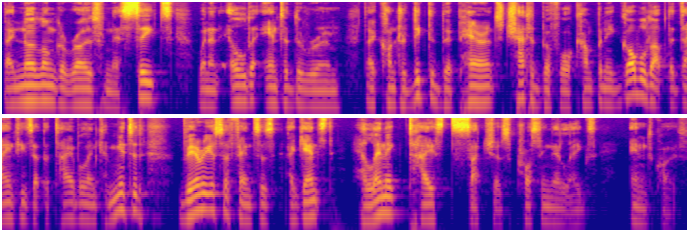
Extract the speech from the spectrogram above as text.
They no longer rose from their seats when an elder entered the room. They contradicted their parents, chattered before company, gobbled up the dainties at the table, and committed various offences against Hellenic tastes such as crossing their legs. End quote.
